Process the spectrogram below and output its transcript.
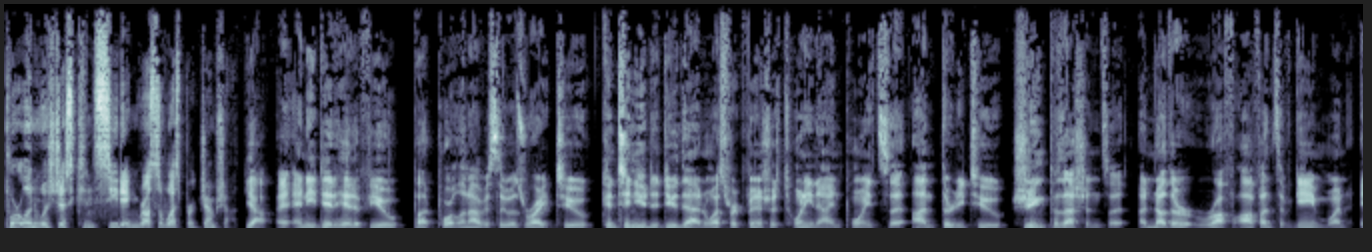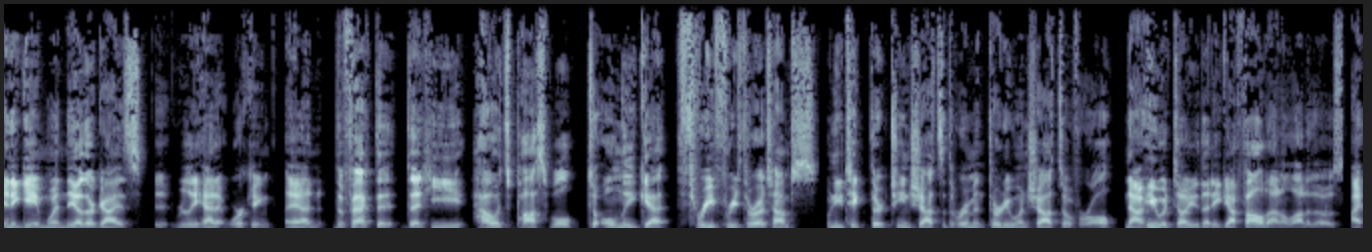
Portland was just conceding Russell Westbrook jump shot. Yeah, and he did hit a few, but Portland obviously was right to continue to do that, and Westbrook finished with 29 points uh, on 32 shooting possessions. Uh, another rough offensive game when in a game when the other guys uh, really had it working. And the fact that that he how it's possible to only get 3 free throw attempts when you take 13 shots at the rim and 31 shots overall. Now he would tell you that he got fouled on a lot of those. I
